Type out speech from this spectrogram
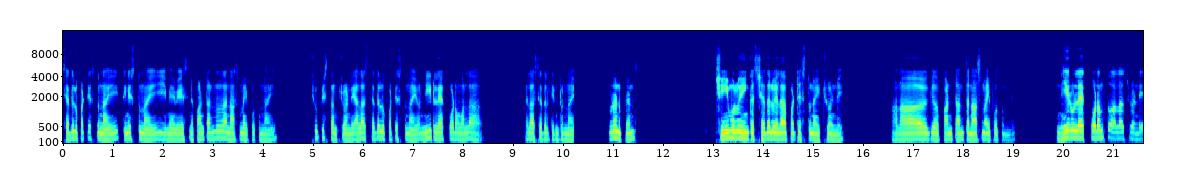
చెదలు పట్టేస్తున్నాయి తినేస్తున్నాయి. మేము వేసిన పంటల నాశనం అయిపోతున్నాయి. చూపిస్తాను చూడండి అలా చెదలు పట్టేస్తున్నాయో నీరు లేకపోవడం వల్ల ఎలా చెదలు తింటున్నాయి. చూడండి ఫ్రెండ్స్. చీములు ఇంకా చెదలు ఎలా పట్టేస్తున్నాయి చూడండి. అలాగే పంట అంతా నాశనం అయిపోతుంది. నీరు లేకపోవడంతో అలా చూడండి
